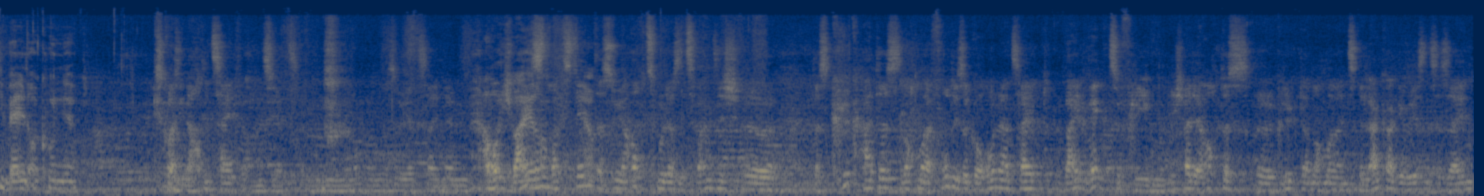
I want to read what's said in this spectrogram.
die Welt erkunde. Ist quasi eine harte Zeit für uns jetzt. irgendwie, ne? Wenn wir so jetzt einem- Aber ich weiß trotzdem, Ja. dass du ja auch 2020 äh, das Glück hattest, nochmal vor dieser Corona-Zeit weit weg zu fliegen. Ich hatte auch das äh, Glück, da nochmal in Sri Lanka gewesen zu sein,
